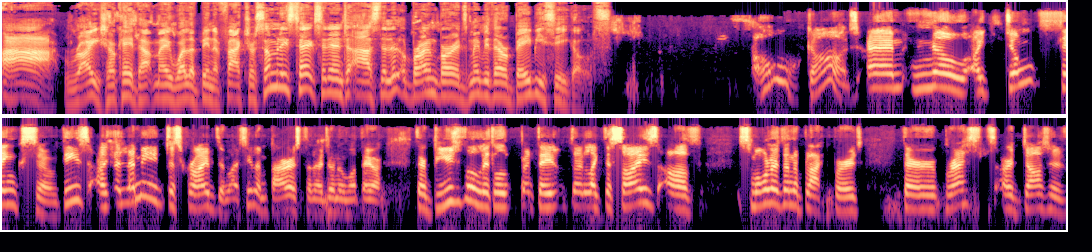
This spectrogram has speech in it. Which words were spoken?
Ah, right. Okay, that may well have been a factor. Somebody's texted in to ask the little brown birds, maybe they're baby seagulls. Oh God, um, no, I don't think so. These, I, I- let me describe them. I feel embarrassed that I don't know what they are. They're beautiful little, but they they're like the size of smaller than a blackbird. Their breasts are dotted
